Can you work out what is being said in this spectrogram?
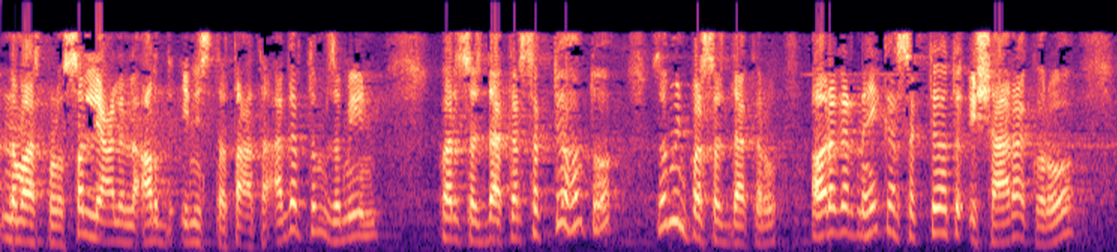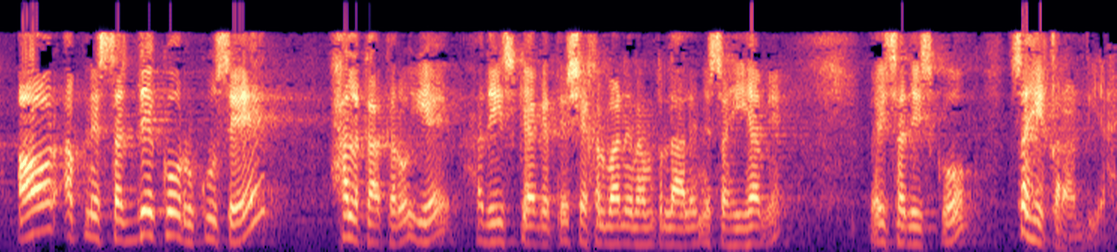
نماز پڑھو۔ صلی علی الارض ان استطاعت اگر تم زمین پر سجدہ کر سکتے ہو تو زمین پر سجدہ کرو۔ اور اگر نہیں کر سکتے ہو تو اشارہ کرو اور اپنے سجدے کو رکو سے ہلکا کرو۔ یہ حدیث کیا کہتے ہیں؟ شیخ البانی رحمۃ اللہ علیہ نے صحیحہ میں اس حدیث کو صحیح قرار دیا ہے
